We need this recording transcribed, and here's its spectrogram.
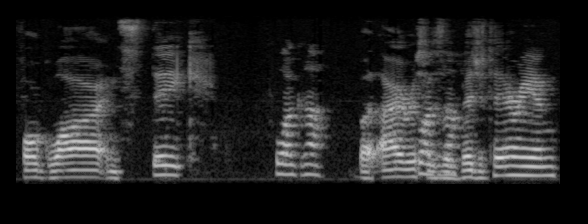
foie gras and steak. Foie gras. But Iris Foie is a vegetarian.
